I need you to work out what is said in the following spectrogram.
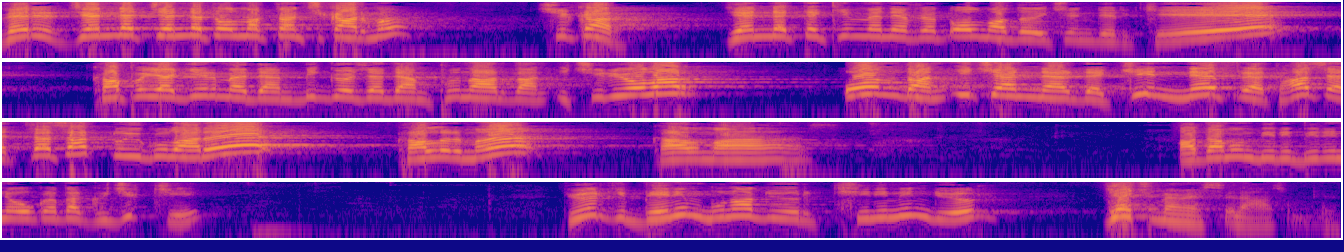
Verir. Cennet cennet olmaktan çıkar mı? Çıkar. Cennette kim ve nefret olmadığı içindir ki kapıya girmeden bir gözeden pınardan içiriyorlar. Ondan içenlerde kin, nefret, haset, fesat duyguları kalır mı? Kalmaz. Adamın biri birine o kadar gıcık ki diyor ki benim buna diyor kinimin diyor geçmemesi lazım diyor.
